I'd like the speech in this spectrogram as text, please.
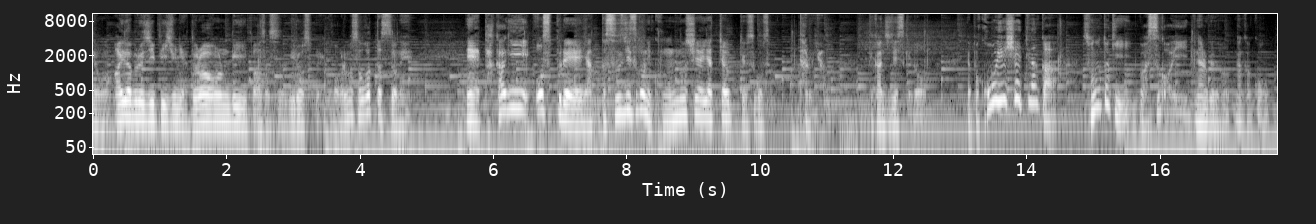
の IWGP ジュニアドラゴンリー VS ウィル・オスプレイ。これもすごかったっすよね。ね高木オスプレイやった数日後にこの試合やっちゃうっていう凄さたるやって感じですけど、やっぱこういう試合ってなんか、その時はすごいってなるけど、なんかこう、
